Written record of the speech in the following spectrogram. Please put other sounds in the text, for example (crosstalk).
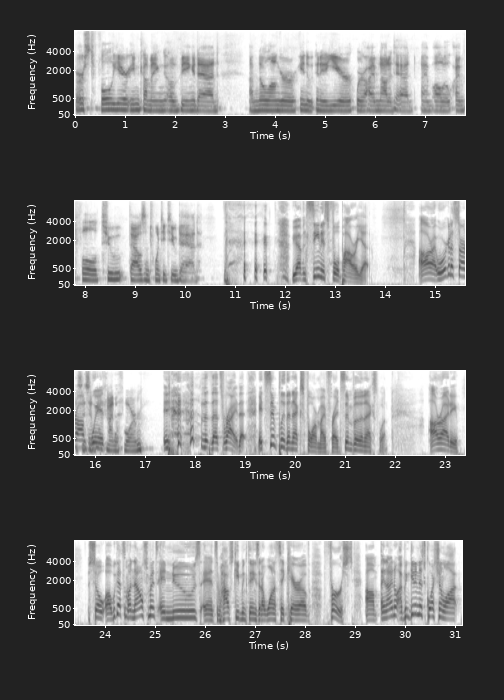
first full year incoming of being a dad. I'm no longer in a, in a year where I am not a dad. I am all I'm full 2022 dad. (laughs) You haven't seen his full power yet. All right, well, we're going to start This off with. final form. (laughs) That's right. It's simply the next form, my friend. Simply the next one. Alrighty. So uh, we got some announcements and news and some housekeeping things that I want to take care of first. Um, and I know I've been getting this question a lot.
